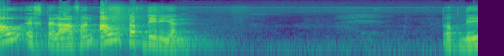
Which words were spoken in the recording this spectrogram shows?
আও এখতলাফান আও তকদিরিয়ান তকদি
